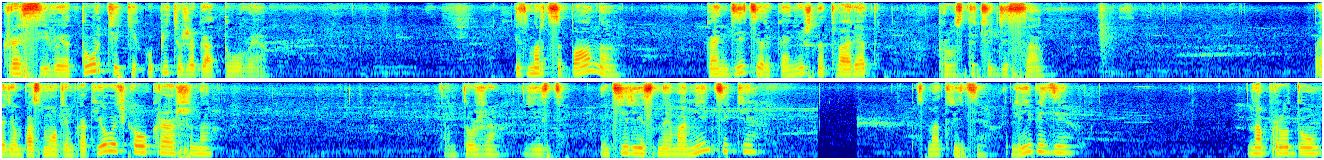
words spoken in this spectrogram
красивые тортики, купить уже готовые. Из марципана кондитеры, конечно, творят просто чудеса. Пойдем посмотрим, как елочка украшена. Там тоже есть интересные моментики. Посмотрите, лебеди на пруду.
